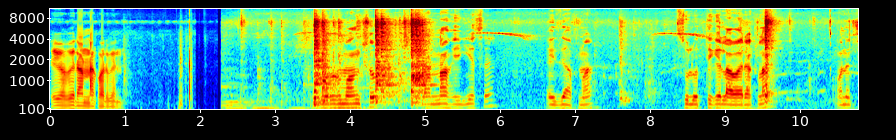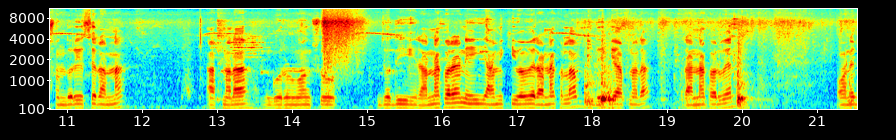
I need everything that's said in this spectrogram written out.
এইভাবে রান্না করবেন। গরুর মাংস রান্না হয়ে গিয়েছে এই যে আপনার চুলোর থেকে লাওয়ায় রাখলাম। অনেক সুন্দর হয়েছে রান্না। আপনারা গরুর মাংস যদি রান্না করেন এই আমি কীভাবে রান্না করলাম দেখে আপনারা রান্না করবেন। অনেক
